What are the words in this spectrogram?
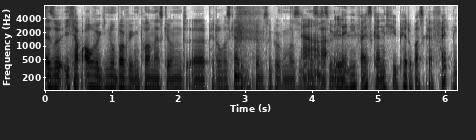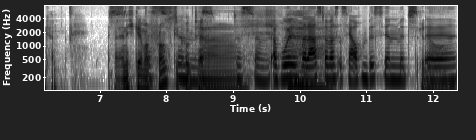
also ich habe auch wirklich nur Bock wegen Paul Mescal und äh, Pedro Pascal diesen Film zu gucken, muss ich, muss ich aber zugeben. Lenny weiß gar nicht, wie Pedro Pascal fighten kann. Weil er nicht Game of Thrones geguckt stimmt. hat. Das stimmt. Obwohl The Last of Us ist ja auch ein bisschen mit Genau. äh,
